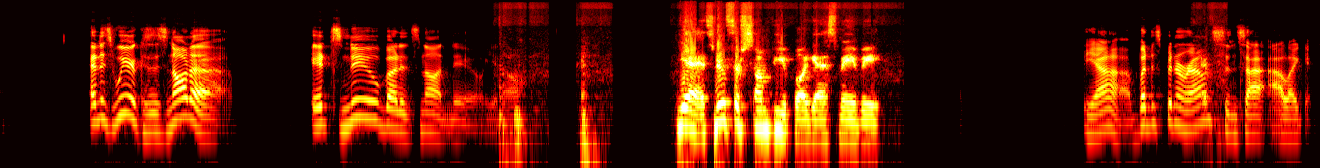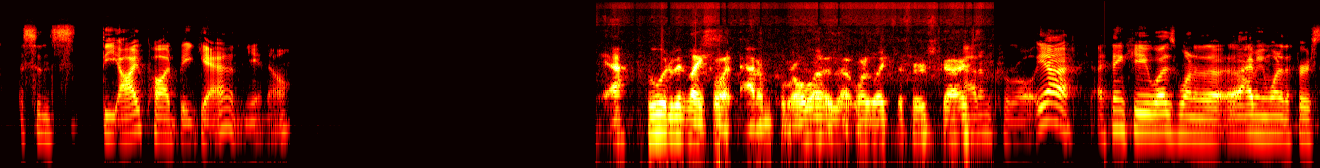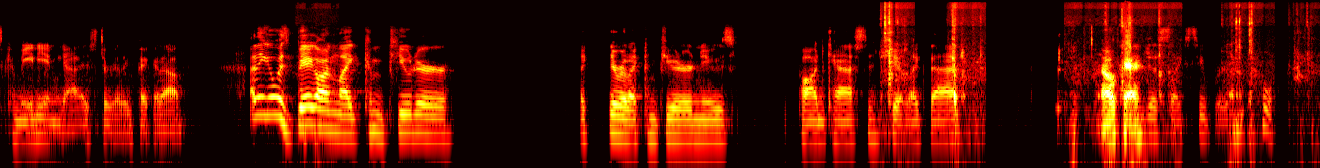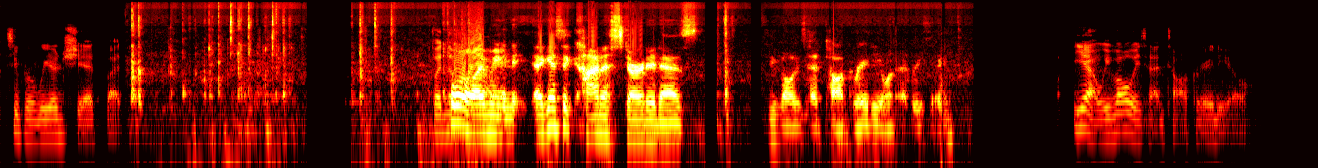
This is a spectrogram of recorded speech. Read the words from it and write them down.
and it's weird because it's not a it's new but it's not new you know Yeah, it's new for some people, I guess, maybe. yeah but it's been around since i, I like since the ipod began you know Yeah. Who would have been like what, Adam Carolla? Is that one of like the first guys? adam carolla yeah i think he was one of the i mean one of the first comedian guys to really pick it up i think it was big on like computer like there were like computer news podcasts and shit like that Okay. just like super super weird shit but but no, Well, I mean, I guess it kind of started as you've always had talk radio and everything. yeah we've always had talk radio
